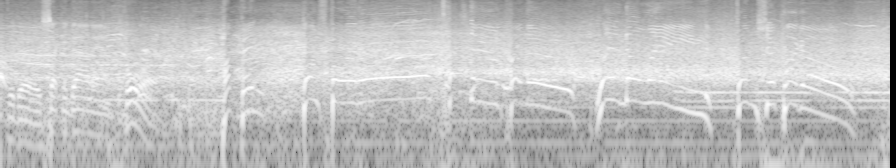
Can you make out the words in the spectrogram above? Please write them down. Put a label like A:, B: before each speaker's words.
A: it today. Second down and four. Hump fake. Goes for it. Touchdown, Purdue. Randall Lane from Chicago.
